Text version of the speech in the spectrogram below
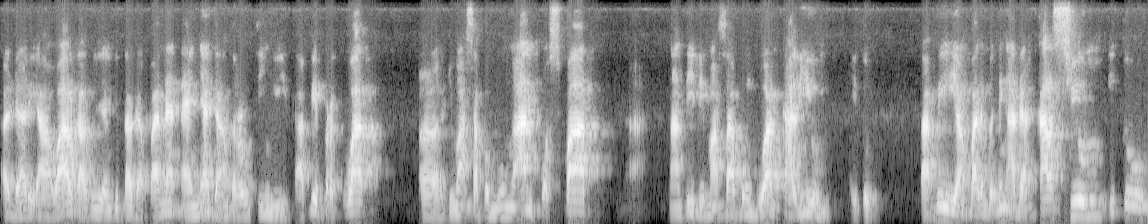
uh, dari awal kalau yang kita udah panen N-nya jangan terlalu tinggi, tapi perkuat uh, di masa pembungaan fosfat, nah, nanti di masa pembuahan kalium itu. Tapi yang paling penting ada kalsium itu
